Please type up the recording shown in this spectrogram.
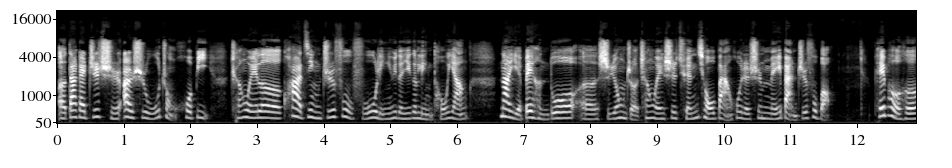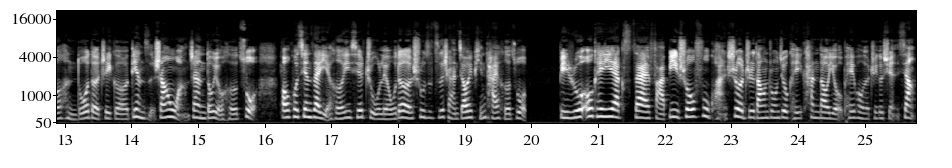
呃大概支持二十五种货币，成为了跨境支付服务领域的一个领头羊。那也被很多呃使用者称为是全球版或者是美版支付宝。PayPal 和很多的这个电子商务网站都有合作，包括现在也和一些主流的数字资产交易平台合作，比如 OKEX 在法币收付款设置当中就可以看到有 PayPal 的这个选项。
